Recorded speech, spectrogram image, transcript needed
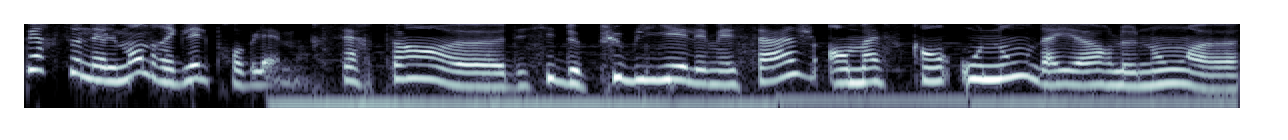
personnellement de régler le problème. Certains décident de publier les messages en masquant ou non d'ailleurs le nom euh,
